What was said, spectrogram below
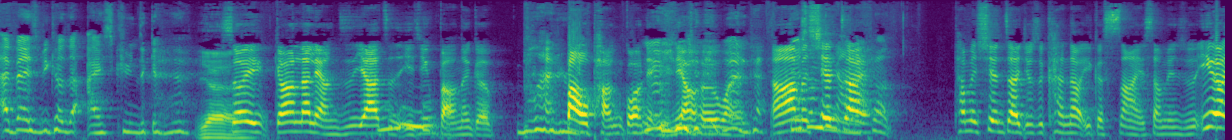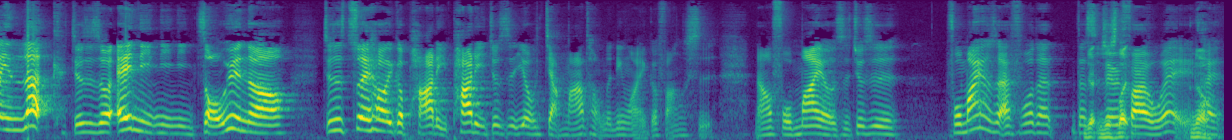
I bet it's because the ice cream. The Yeah. 所以刚刚那两只鸭子已经把那个 bladder. 爆膀胱的饮料喝完，然后他们现在。他们现在就是看到一个 sign，上面就是 You are in luck，就是说，哎，你你你走运了哦。就是最后一个 party，party 就是用讲马桶的另外一个方式。然后 for miles 就是 for miles，I thought that that's Yeah, very like- far away。No. 哎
